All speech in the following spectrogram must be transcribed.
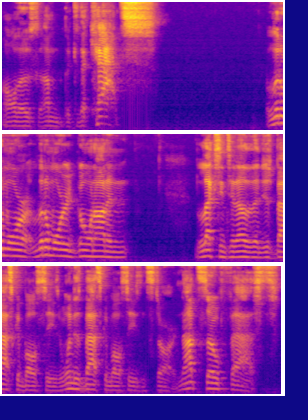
all those um the, the cats. A little more, a little more going on in Lexington other than just basketball season. When does basketball season start? Not so fast.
